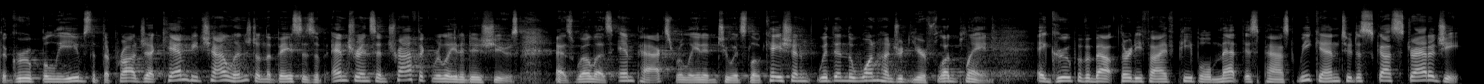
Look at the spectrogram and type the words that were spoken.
The group believes that the project can be challenged on the basis of entrance and traffic related issues, as well as impacts related to its location within the 100 year floodplain. A group of about 35 people met this past weekend to discuss strategy.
